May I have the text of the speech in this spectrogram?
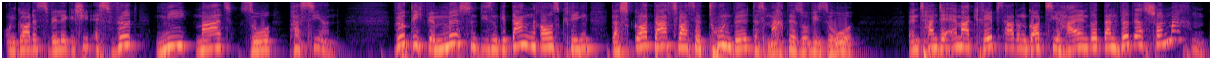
und Gottes Wille geschieht. Es wird niemals so passieren. Wirklich, wir müssen diesen Gedanken rauskriegen, dass Gott das, was er tun will, das macht er sowieso. Wenn Tante Emma Krebs hat und Gott sie heilen wird, dann wird er es schon machen.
